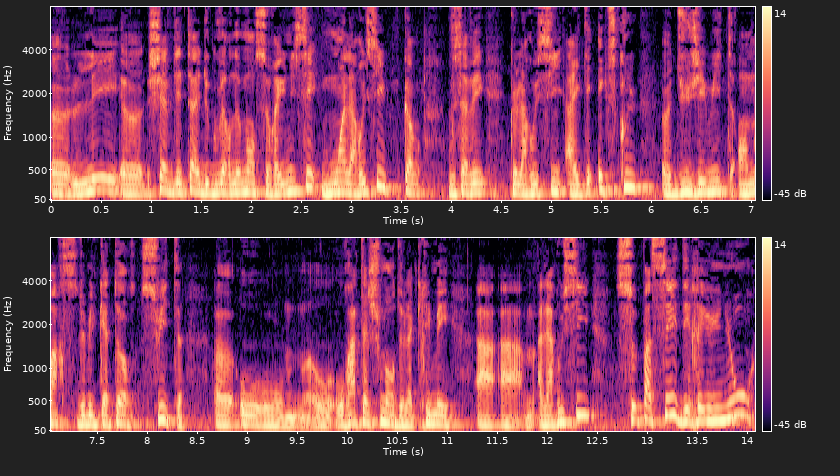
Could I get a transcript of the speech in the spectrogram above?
euh, les euh, chefs d'État et de gouvernement se réunissaient, moins la Russie, comme vous savez que la Russie a été exclue du G8 en mars 2014 suite au, rattachement de la Crimée à la Russie, se passaient des réunions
